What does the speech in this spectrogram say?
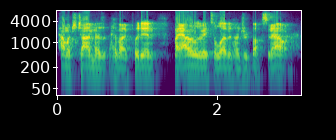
how much time has, have I put in? My hourly rate's eleven hundred bucks an hour.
